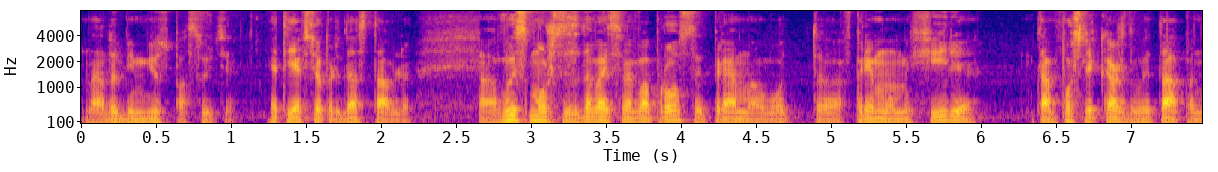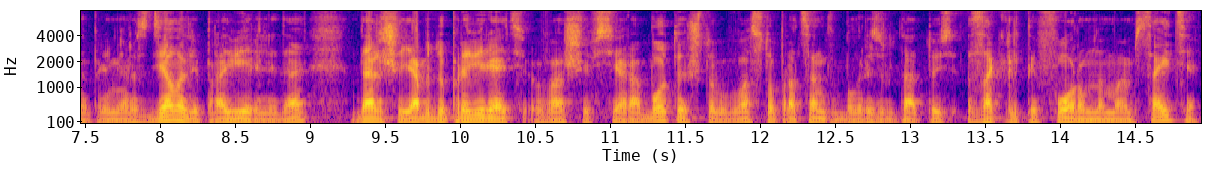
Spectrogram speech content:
на Adobe Muse, по сути. Это я все предоставлю. А вы сможете задавать свои вопросы прямо вот э, в прямом эфире. Там после каждого этапа, например, сделали, проверили, да. Дальше я буду проверять ваши все работы, чтобы у вас 100% был результат. То есть закрытый форум на моем сайте.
